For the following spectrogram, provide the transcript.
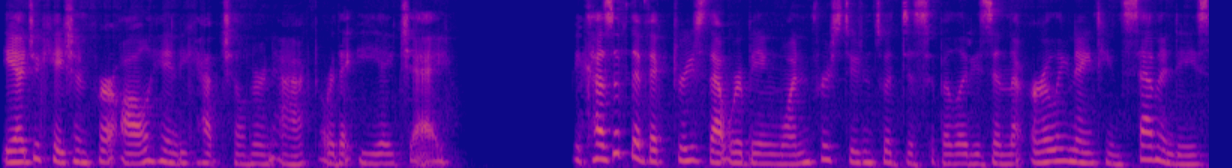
the Education for All Handicapped Children Act, or the EHA. Because of the victories that were being won for students with disabilities in the early 1970s,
